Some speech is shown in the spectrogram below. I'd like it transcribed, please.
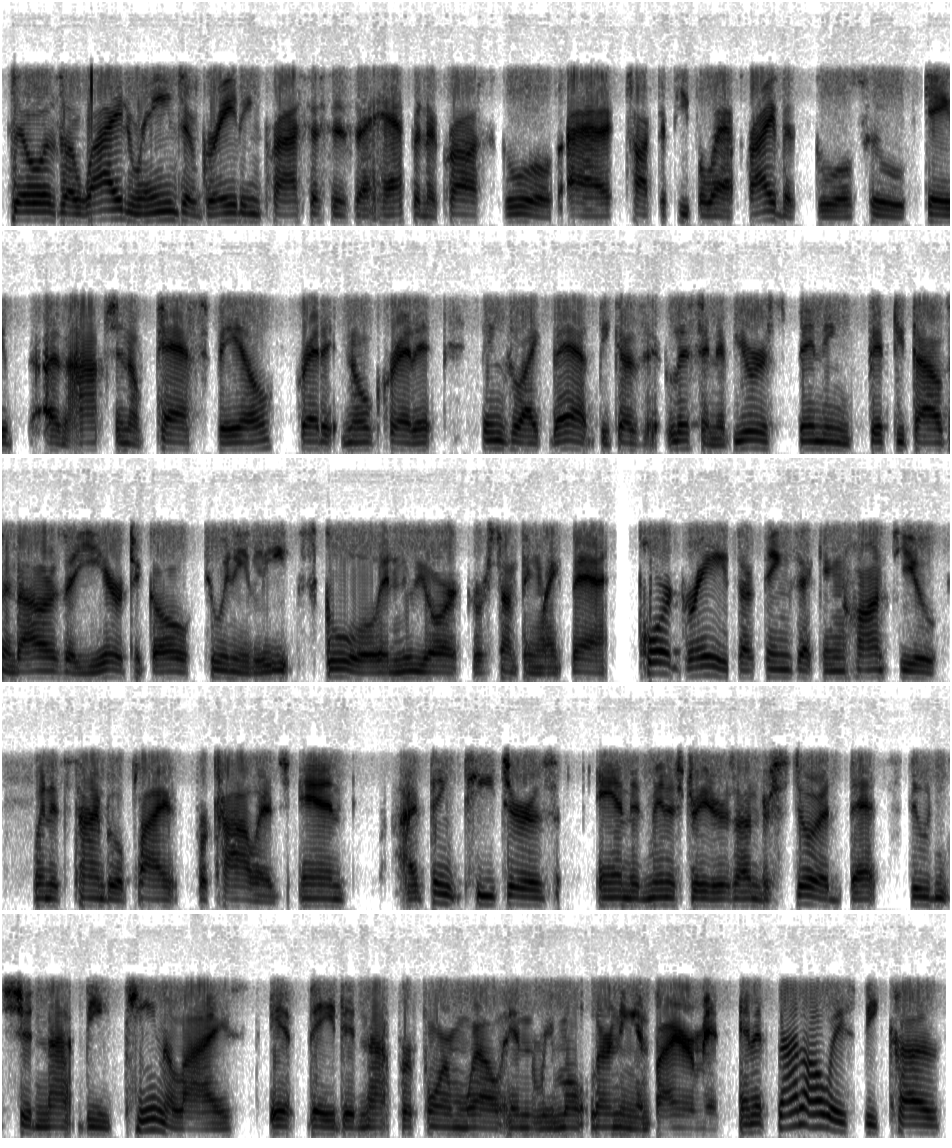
there was a wide range of grading processes that happened across schools. I talked to people at private schools who gave an option of pass fail, credit, no credit, things like that. Because listen, if you're spending fifty thousand dollars a year to go to an elite school in New York or something like that, poor grades are things that can haunt you when it's time to apply for college. And I think teachers and administrators understood that students should not be penalized if they did not perform well in the remote learning environment. And it's not always because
